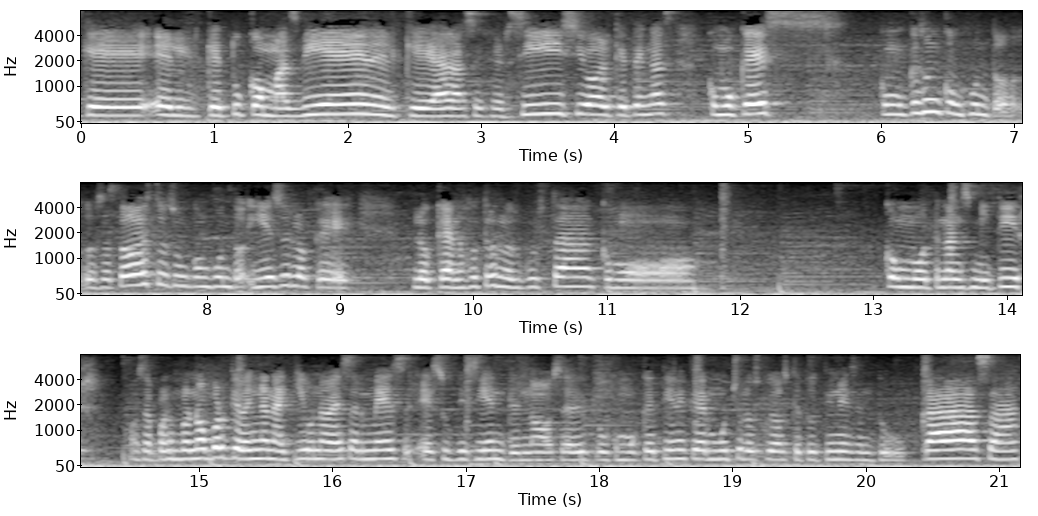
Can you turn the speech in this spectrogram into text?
que, el que tú comas bien, el que hagas ejercicio, el que tengas, como que es como que es un conjunto, o sea, todo esto es un conjunto y eso es lo que, lo que a nosotros nos gusta como, como transmitir. O sea, por ejemplo, no porque vengan aquí una vez al mes es suficiente, ¿no? O sea, como que tiene que ver mucho los cuidados que tú tienes en tu casa,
